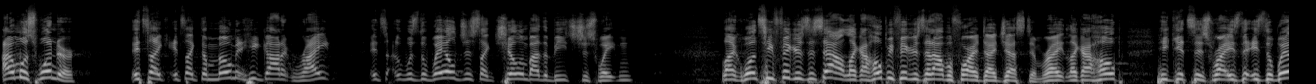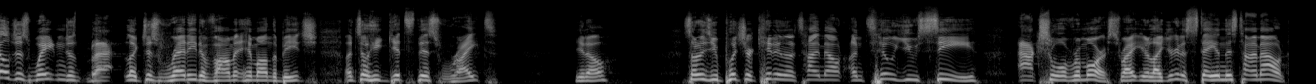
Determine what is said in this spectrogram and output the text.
I almost wonder, it's like it's like the moment he got it right, it's was the whale just like chilling by the beach just waiting? Like once he figures this out, like I hope he figures it out before I digest him, right? Like I hope he gets this right. Is the, is the whale just waiting, just blah, like just ready to vomit him on the beach until he gets this right? You know? Sometimes you put your kid in a timeout until you see actual remorse, right? You're like, you're gonna stay in this timeout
